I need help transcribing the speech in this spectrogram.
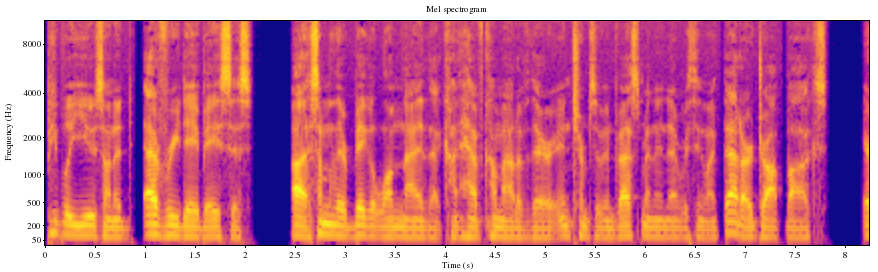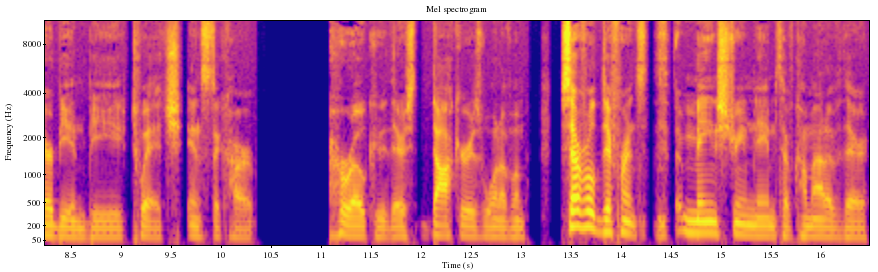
people use on an everyday basis uh, some of their big alumni that have come out of there in terms of investment and everything like that are Dropbox, Airbnb, Twitch, Instacart, Heroku. There's Docker is one of them. Several different mainstream names have come out of there.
